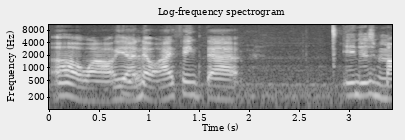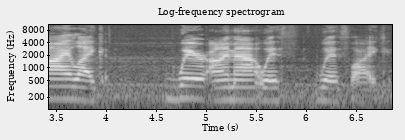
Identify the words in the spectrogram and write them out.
Oh wow, yeah, Yeah. no, I think that in just my like where I'm at with with like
